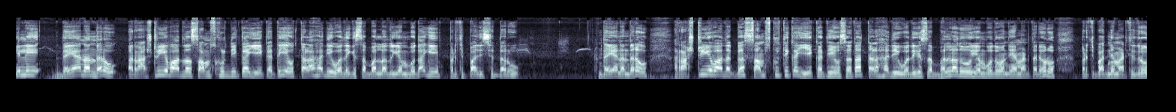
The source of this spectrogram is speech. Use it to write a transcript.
ಇಲ್ಲಿ ದಯಾನಂದರು ರಾಷ್ಟ್ರೀಯವಾದ ಸಾಂಸ್ಕೃತಿಕ ಏಕತೆಯು ತಳಹದಿ ಒದಗಿಸಬಲ್ಲದು ಎಂಬುದಾಗಿ ಪ್ರತಿಪಾದಿಸಿದ್ದರು. ದಯಾನಂದರು, ರಾಷ್ಟ್ರೀಯವಾದಕ್ಕೆ ಸಾಂಸ್ಕೃತಿಕ ಏಕತೆಯು ಸತ ತಳಹದಿ ಒದಗಿಸಬಲ್ಲದು ಎಂಬುದು ಒಂದು ಏನು ಮಾಡ್ತಾರೆ ಇವರು, ಪ್ರತಿಪಾದನೆ ಮಾಡ್ತಿದ್ರು.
